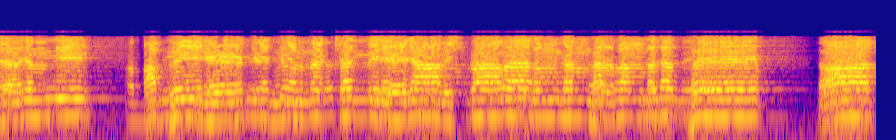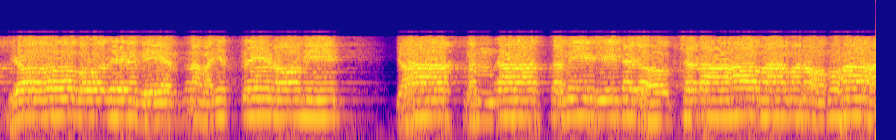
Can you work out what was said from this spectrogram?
जयन्ति अभ्येनक्षत्रिरेया विश्वावसम् गन्धर्वम् ददध्वे ताभ्यो वो देवीर्नमयित्रेणोमि याः स्कन्दास्तमीशीतयोक्षताः मा मनोमुहाः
